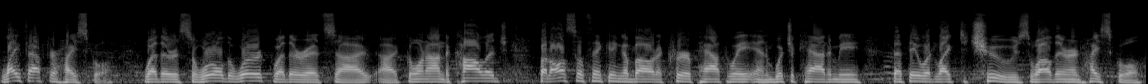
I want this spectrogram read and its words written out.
life after high school, whether it's the world of work, whether it's uh, uh, going on to college, but also thinking about a career pathway and which academy that they would like to choose while they're in high school.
